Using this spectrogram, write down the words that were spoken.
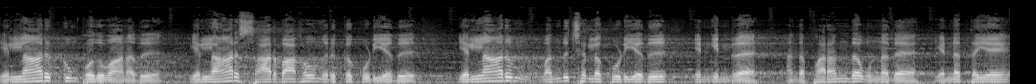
எல்லாருக்கும் பொதுவானது எல்லார் சார்பாகவும் இருக்கக்கூடியது எல்லாரும் வந்து செல்லக்கூடியது என்கின்ற அந்த பரந்த உன்னத எண்ணத்தையே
